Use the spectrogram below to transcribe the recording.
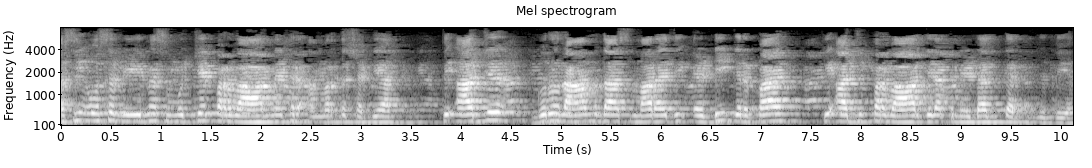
ਅਸੀਂ ਉਸ ਵੀਰ ਨੇ ਸਮੁੱਚੇ ਪਰਿਵਾਰ ਨੇ ਫਿਰ ਅੰਮ੍ਰਿਤ ਛਕਿਆ ਤੇ ਅੱਜ ਗੁਰੂ ਰਾਮਦਾਸ ਮਹਾਰਾਜ ਦੀ ਐਡੀ ਕਿਰਪਾ ਹੈ ਕਿ ਅੱਜ ਪਰਿਵਾਰ ਜਿਹੜਾ ਕੈਨੇਡਾ ਦੀ ਧਰਤੀ ਦਿੱਤੇ ਆ।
